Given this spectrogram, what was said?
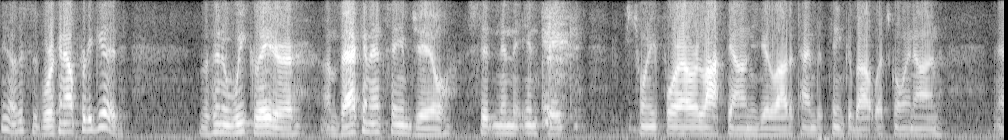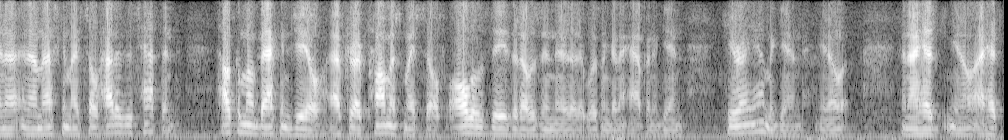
you know, this is working out pretty good. Within a week later, I'm back in that same jail, sitting in the intake 24-hour lockdown. You get a lot of time to think about what's going on, and, I, and I'm asking myself, how did this happen? How come I'm back in jail after I promised myself all those days that I was in there that it wasn't going to happen again? Here I am again, you know, and I had, you know, I had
